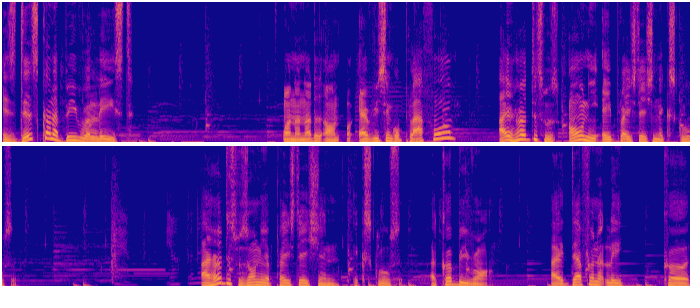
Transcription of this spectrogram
Is this gonna be released on another on every single platform? I heard this was only a PlayStation exclusive. I heard this was only a PlayStation exclusive. I could be wrong. I definitely could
